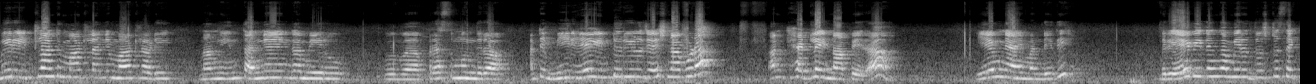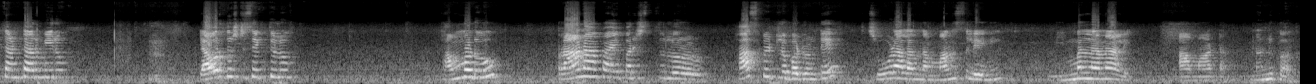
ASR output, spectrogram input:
మీరు ఇట్లాంటి మాటలన్నీ మాట్లాడి నన్ను ఇంత అన్యాయంగా మీరు ప్రెస్ ముందురా. అంటే మీరు ఏ ఇంటర్వ్యూలు చేసినా కూడా దానికి హెడ్లైన్ నా పేరా? ఏం న్యాయం అండి ఇది? మీరు ఏ విధంగా మీరు దుష్ట శక్తి అంటారు మీరు? ఎవరు దుష్ట శక్తులు? తమ్ముడు ప్రాణాపాయ పరిస్థితుల్లో హాస్పిటల్లో పడి ఉంటే చూడాలన్న మనసు లేని మిమ్మల్ని అనాలి. ఆ మాట నన్ను కాదు.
